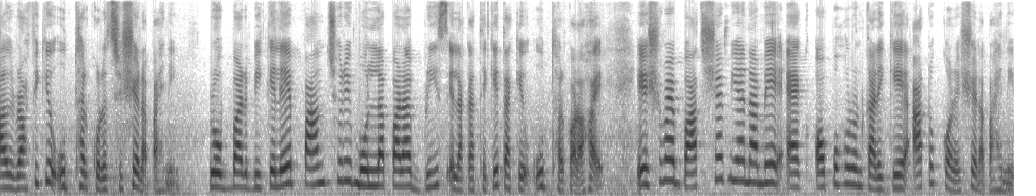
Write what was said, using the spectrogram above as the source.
আল রাফিকে উদ্ধার করেছে সেনাবাহিনী। রোববার বিকেলে পানছড়ি মোল্লাপাড়া ব্রিজ এলাকা থেকে তাকে উদ্ধার করা হয়। এ সময় বাদশাহ মিয়া নামে এক অপহরণকারীকে আটক করে সেনাবাহিনী।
